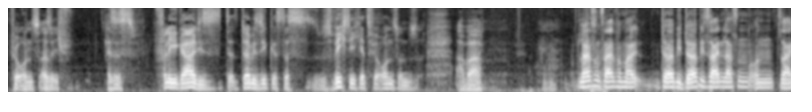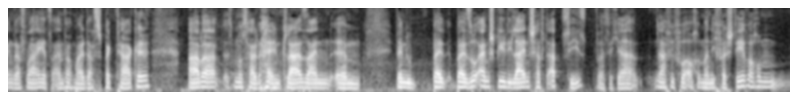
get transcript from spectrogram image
für uns. Also ich, es ist völlig egal, dieses der Derby-Sieg ist das ist wichtig jetzt für uns und aber Lass uns einfach mal Derby Derby sein lassen und sagen, das war jetzt einfach mal das Spektakel. Aber es muss halt allen klar sein, ähm, wenn du bei, bei so einem Spiel die Leidenschaft abziehst, was ich ja nach wie vor auch immer nicht verstehe, warum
